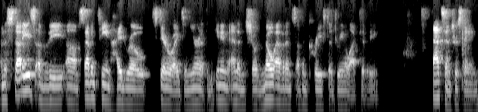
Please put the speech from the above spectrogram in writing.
And the studies of the um, 17 hydroxysteroids in urine at the beginning and end showed no evidence of increased adrenal activity. That's interesting.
